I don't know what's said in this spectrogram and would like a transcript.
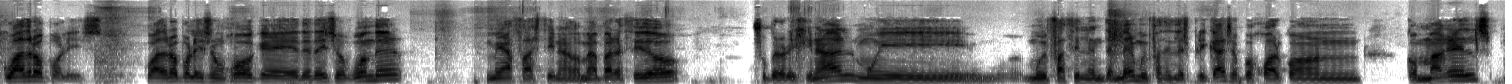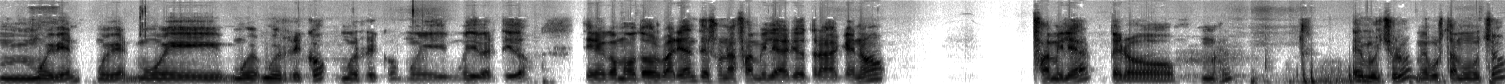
Cuadrópolis. Cuadrópolis es un juego que de Days of Wonder me ha fascinado, me ha parecido súper original, muy, muy fácil de entender, muy fácil de explicar. Se puede jugar con, con muggles, muy bien, muy bien, muy, muy, muy rico, muy rico, muy, muy divertido. Tiene como dos variantes, una familiar y otra que no. Familiar, pero es muy chulo, me gusta mucho.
